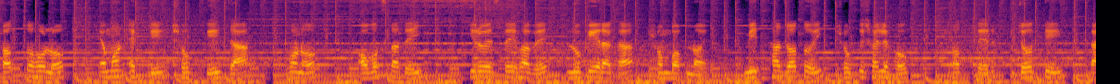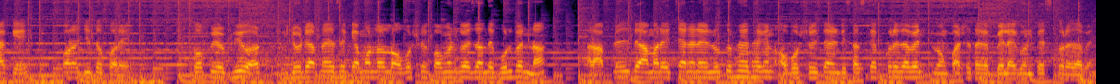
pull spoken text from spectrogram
সত্য হলো এমন একটি শক্তি যা কোনো অবস্থাতেই চিরস্থায়ীভাবে লুকিয়ে রাখা সম্ভব নয়। মিথ্যা যতই শক্তিশালী হোক, সত্যের জ্যোতি তাকে পরাজিত করে। তো প্রিয় ভিউয়ার্স ভিডিওটি আপনার কাছে কেমন লাগল অবশ্যই কমেন্ট করে জানতে ভুলবেন না। আর আপনি যদি আমার এই চ্যানেলে নতুন হয়ে থাকেন, অবশ্যই চ্যানেলটি সাবস্ক্রাইব করে যাবেন এবং পাশে থাকা বেল আইকন প্রেস করে যাবেন।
